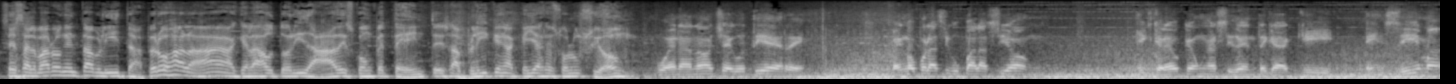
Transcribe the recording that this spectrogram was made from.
se salvaron en tablita. Pero ojalá que las autoridades competentes apliquen aquella resolución. Buenas noches, Gutiérrez. Vengo por la circunvalación y creo que es un accidente que hay aquí encima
